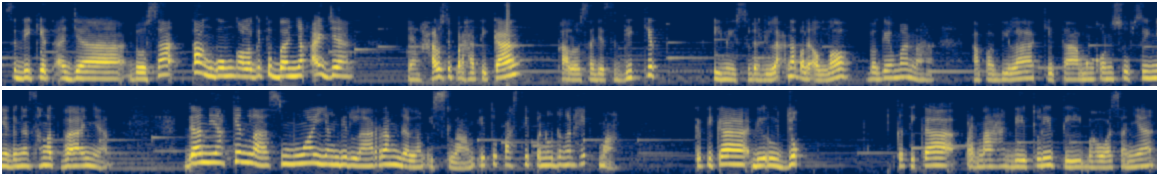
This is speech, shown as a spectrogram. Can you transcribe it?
sedikit aja dosa tanggung kalau gitu banyak aja. Yang harus diperhatikan kalau saja sedikit ini sudah dilaknat oleh Allah, bagaimana apabila kita mengkonsumsinya dengan sangat banyak? Dan yakinlah semua yang dilarang dalam Islam itu pasti penuh dengan hikmah. Ketika dirujuk, ketika pernah diteliti bahwasannya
